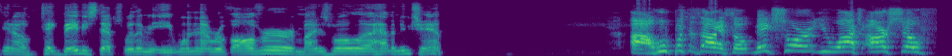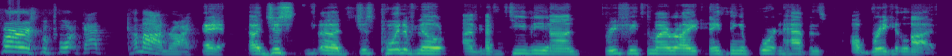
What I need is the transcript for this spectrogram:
you know, take baby steps with him. He won that revolver. Might as well uh, have a new champ. Uh, who put this? All right, so make sure you watch our show first before. God, come on, Ryan. Hey, uh, just uh, just point of note, I've got the TV on three feet to my right. Anything important happens, I'll break it live.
